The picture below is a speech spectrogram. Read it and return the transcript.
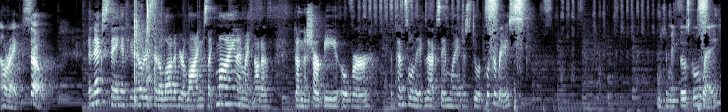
All right, so the next thing, if you notice that a lot of your lines like mine, I might not have done the Sharpie over the pencil in the exact same way, just do a quick erase. You can make those go away.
